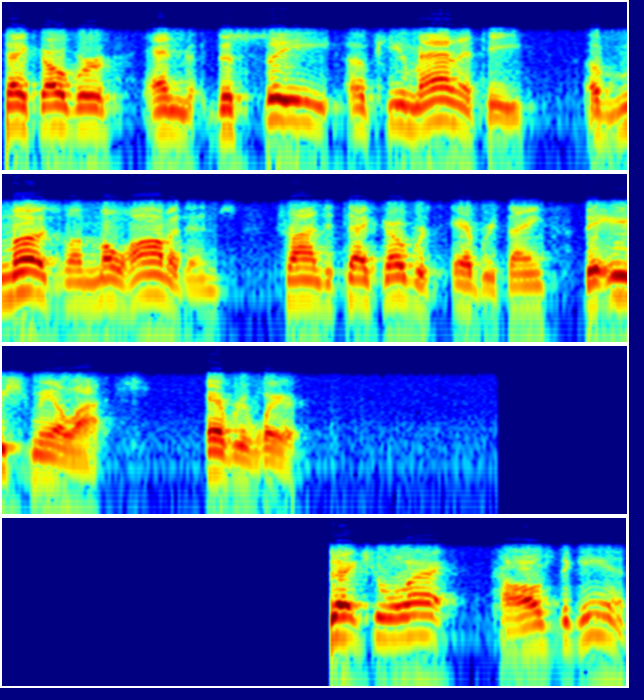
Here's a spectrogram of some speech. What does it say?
take over and the sea of humanity of Muslim Mohammedans trying to take over everything, the Ishmaelites everywhere. Sexual act caused again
